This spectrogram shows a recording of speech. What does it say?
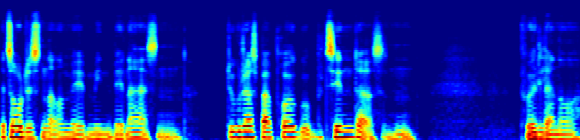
jeg tror, det er sådan noget med mine venner. Er sådan, du kunne da også bare prøve at gå på Tinder og sådan få et eller andet,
